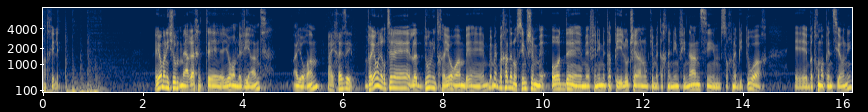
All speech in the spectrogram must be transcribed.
מתחילים. היום אני שוב מארח את אה, יורם לויאנט. היי יורם. היי חזי. והיום אני רוצה לדון איתך יורם באמת באחד הנושאים שמאוד אה, מאפיינים את הפעילות שלנו כמתכננים פיננסיים, סוכני ביטוח, אה, בתחום הפנסיוני,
